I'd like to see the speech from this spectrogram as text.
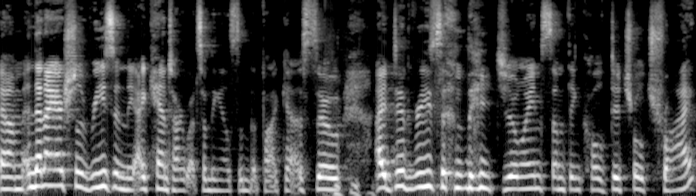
Um, and then I actually recently, I can't talk about something else in the podcast. So I did recently join something called Digital Tribe,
